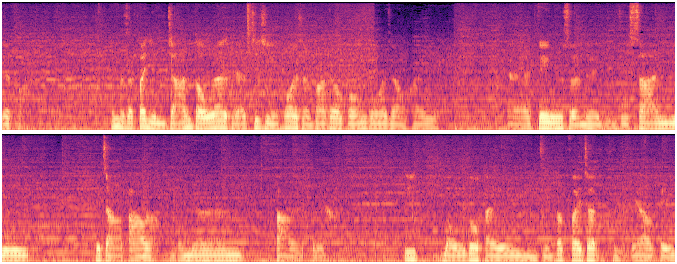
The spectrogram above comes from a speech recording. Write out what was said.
嘅範圍。咁其實不嫌棧道咧，其實之前開場白都有講過，就係，就係誒基本上咧沿住山腰一紮爆林咁樣爆入去行。啲路都係完全不規則同埋比較崎嶇，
